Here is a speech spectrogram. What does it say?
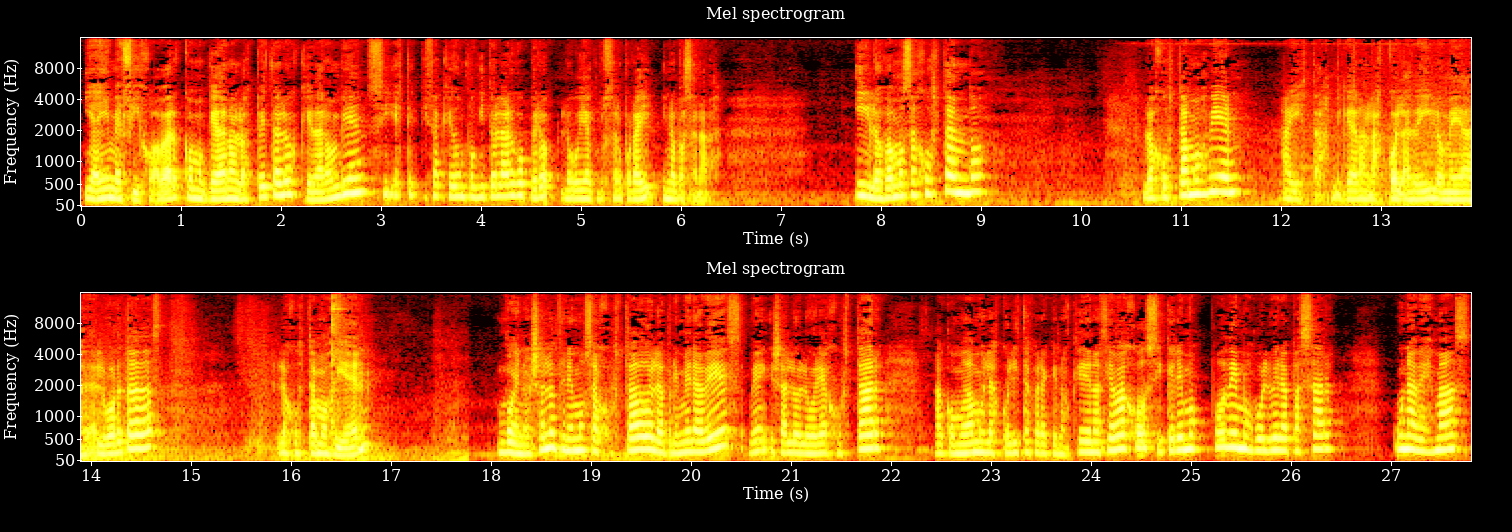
y ahí me fijo, a ver cómo quedaron los pétalos, quedaron bien. Sí, este quizás quedó un poquito largo, pero lo voy a cruzar por ahí y no pasa nada. Y los vamos ajustando, lo ajustamos bien, ahí está, me quedaron las colas de hilo medias alborotadas. Lo ajustamos bien. Bueno, ya lo tenemos ajustado la primera vez, ven, ya lo logré ajustar. Acomodamos las colitas para que nos queden hacia abajo. Si queremos podemos volver a pasar una vez más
